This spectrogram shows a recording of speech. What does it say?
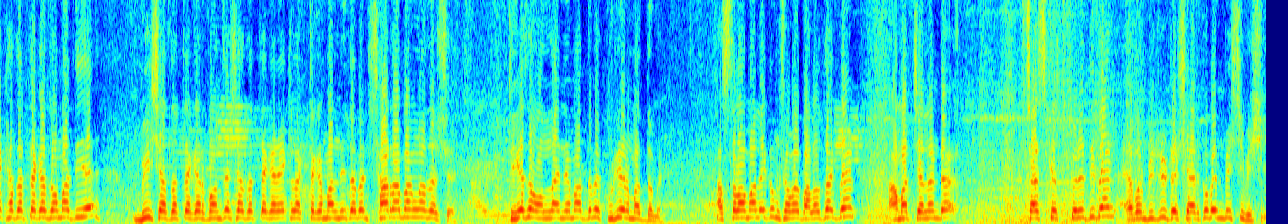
এক হাজার টাকা জমা দিয়ে বিশ হাজার টাকার পঞ্চাশ হাজার টাকার এক লাখ টাকা মাল নিতে পারেন সারা বাংলাদেশে। ঠিক আছে? অনলাইনের মাধ্যমে কুরিয়ার মাধ্যমে। আসসালামু আলাইকুম, সবাই ভালো থাকবেন। আমার চ্যানেলটা সাবস্ক্রাইব করে দিবেন এবং ভিডিওটা শেয়ার করবেন বেশি বেশি।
